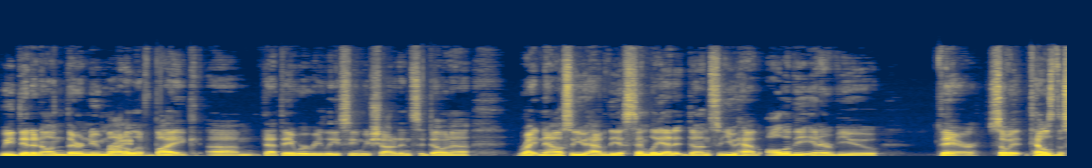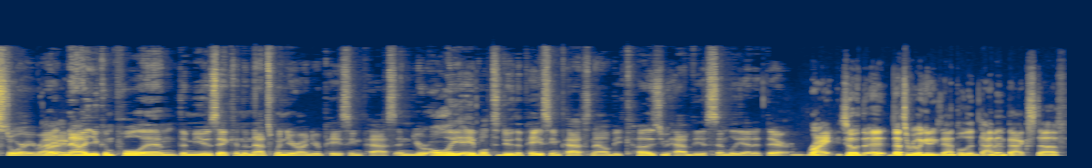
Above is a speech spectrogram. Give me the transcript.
We did it on their new model Right. of bike um, that they were releasing. We shot it in Sedona right now. So you have the assembly edit done. So you have all of the interview there. So it tells the story, right? Right. Now you can pull in the music and then that's when you're on your pacing pass. And you're only able to do the pacing pass now because you have the assembly edit there. Right. So th- that's a really good example. The Diamondback stuff.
